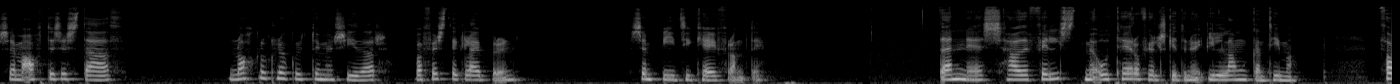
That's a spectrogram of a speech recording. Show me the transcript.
sem átti sér stað nokkru klukkutímum síðar var fyrsti glæpurinn sem BTK framdi. Dennis hafði fylst með Otero fjölskytinu í langan tíma. Þá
